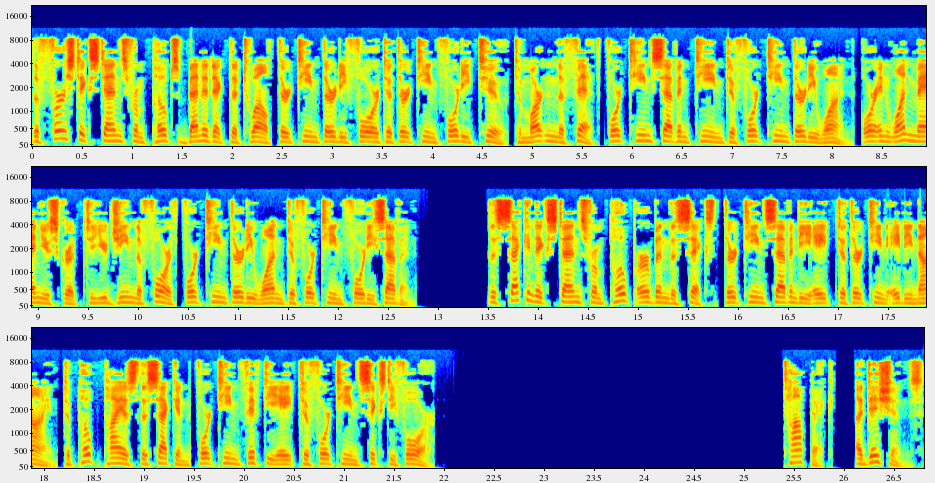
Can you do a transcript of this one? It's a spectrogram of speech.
The first extends from Popes Benedict XII (1334–1342) to Martin V (1417–1431), or in one manuscript to Eugene IV (1431–1447). The second extends from Pope Urban VI (1378–1389) to Pope Pius II (1458–1464). Topic: Additions.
